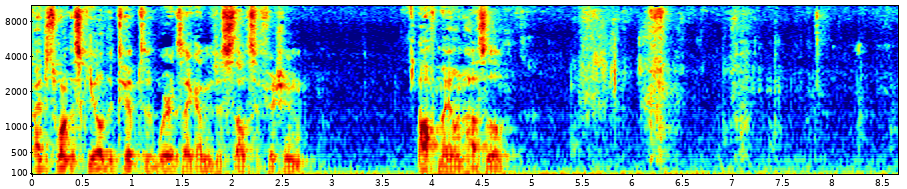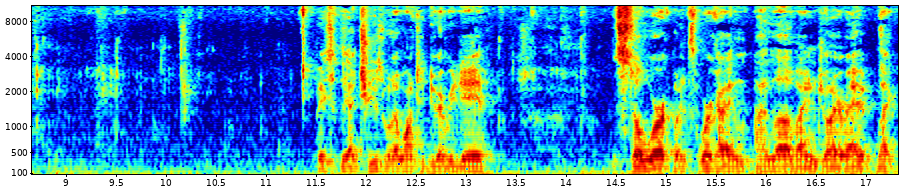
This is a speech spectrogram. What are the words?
I just want the scale to tip to where it's like I'm just self sufficient off my own hustle. Basically, I choose what I want to do every day. It's still work, but it's work I, I love, I enjoy, right? Like,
